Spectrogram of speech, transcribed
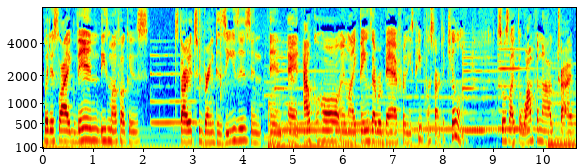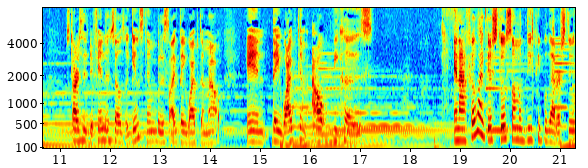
But it's like then these motherfuckers started to bring diseases and and and alcohol and like things that were bad for these people and start to kill them. So it's like the Wampanoag tribe started to defend themselves against them, but it's like they wiped them out. And they wiped them out because and I feel like there's still some of these people that are still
